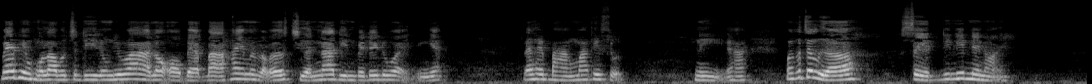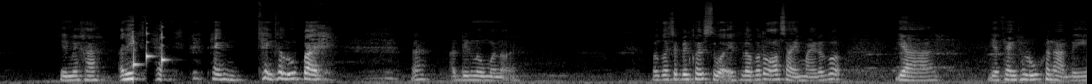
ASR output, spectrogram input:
แม่พิมพ์ของเรามันจะดีตรงที่ว่าเราออกแบบมาให้มันแบบเออเฉือนหน้าดินไปได้ด้วย อย่างเงี้ย และให้บางมากที่สุด นี่นะคะ มันก็จะเหลือเศษนิดๆหน่อยๆเห็นไหมคะ อันนี้แทงแทงทะลุไปนะอดึงลงมาหน่อย มันก็จะไม่ค่อยสวย เราก็ต้องเอาใส่ใหม่แล้วก็อย่า อย่าแทงทะลุขนาดนี้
